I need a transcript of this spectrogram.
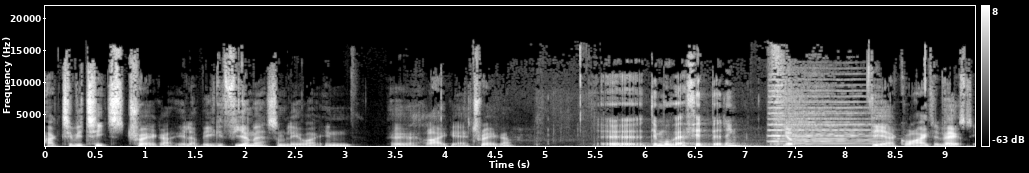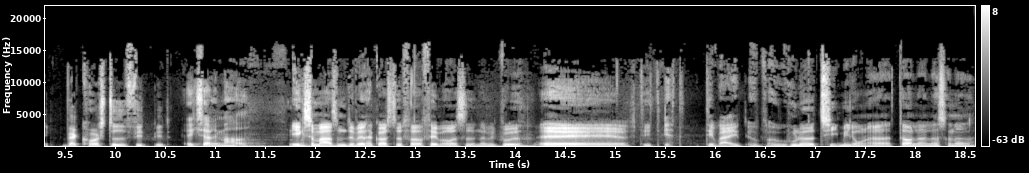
aktivitetstracker, eller hvilket firma, som laver en øh, række af tracker. Øh, det må være Fitbit, ikke? Jo, Det er korrekt. Hvad, hvad kostede Fitbit? Ikke særlig meget. ikke så meget, som det ville have kostet for fem år siden, af mit bud. Øh, det, det, var et- 110 millioner dollar eller sådan noget.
